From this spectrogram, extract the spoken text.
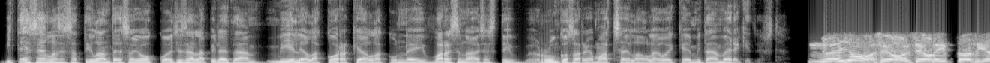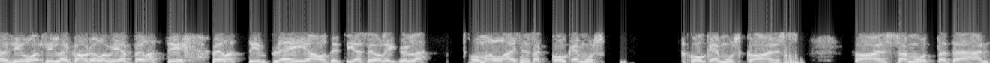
miten sellaisessa tilanteessa joukkueen sisällä pidetään mieliala korkealla, kun ei varsinaisesti runkosarjamatseilla ole oikein mitään merkitystä? No joo, se on. Se oli tosiaan silloin, sillä kaudella vielä pelattiin, pelattiin playoutit ja se oli kyllä omanlaisensa kokemus, kokemus kans, kanssa, mutta tähän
